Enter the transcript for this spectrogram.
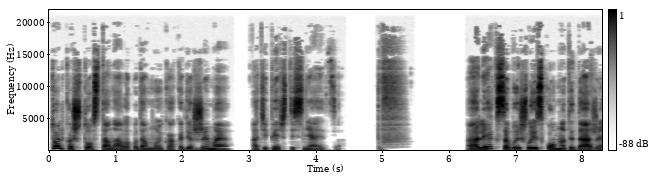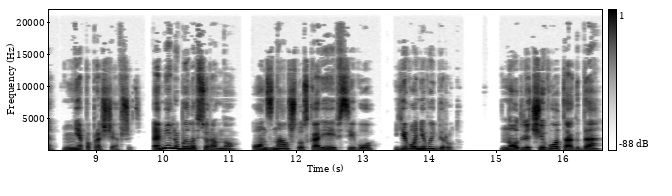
«Только что стонала подо мной как одержимая, а теперь стесняется». Пф. Алекса вышла из комнаты даже не попрощавшись. Эмилю было все равно. Он знал, что, скорее всего, его не выберут. Но для чего тогда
